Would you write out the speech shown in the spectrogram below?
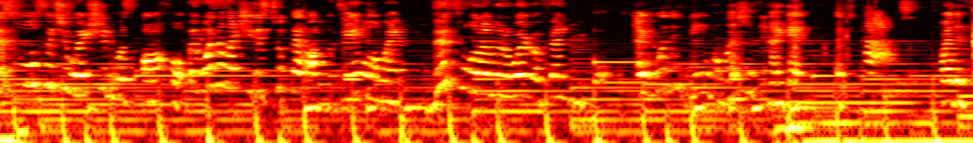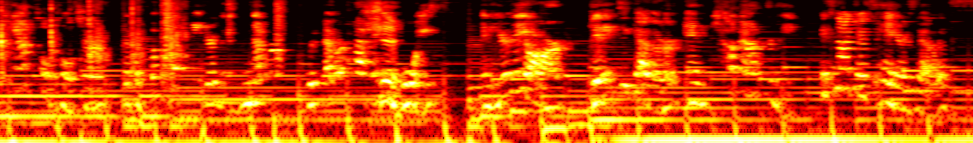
This whole situation was awful. It wasn't like she just took that off the table and went, this one I'm going to wear to offend people. I wasn't being malicious and I get attacked. by this cancel culture. There's a of haters that never would ever have Shit. any voice, and here they are getting together and come after me. It's not just haters though. It's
